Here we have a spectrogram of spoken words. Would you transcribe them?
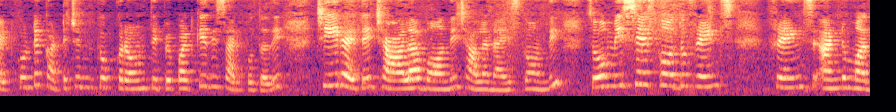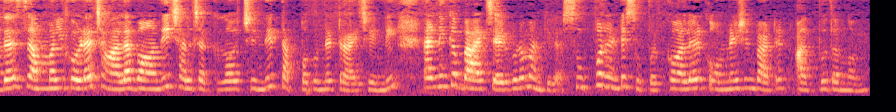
పెట్టుకుంటే కట్ట చెంగుకి ఒక రౌండ్ తిప్పేపాటికి ఇది సరిపోతుంది. చీర అయితే చాలా బాగుంది. చాలా నైస్గా ఉంది. సో మిస్ చేసుకోవద్దు ఫ్రెండ్స్ ఫ్రెండ్స్ అండ్ మదర్స్ అమ్మలు కూడా చాలా బాగుంది. చాలా చక్కగా వచ్చింది. తప్పకుండా ట్రై చేయండి. అండ్ ఇంకా బ్యాక్ సైడ్ కూడా మనకి ఇలా సూపర్ అంటే సూపర్ కలర్ కాంబినేషన్ ప్యాటర్న్ అద్భుతంగా ఉంది.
